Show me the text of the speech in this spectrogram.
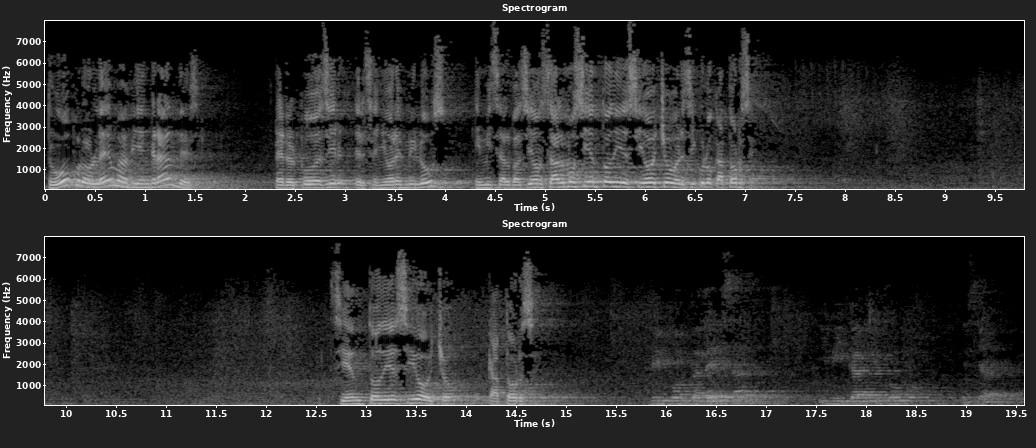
Tuvo problemas bien grandes. Pero él pudo decir, el Señor es mi luz y mi salvación. Salmo 118, versículo 14. ...118, 14. Mi fortaleza y mi cántico es ya.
